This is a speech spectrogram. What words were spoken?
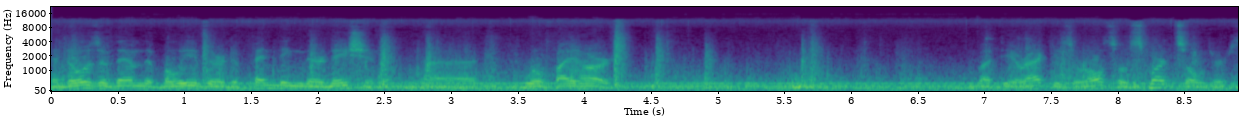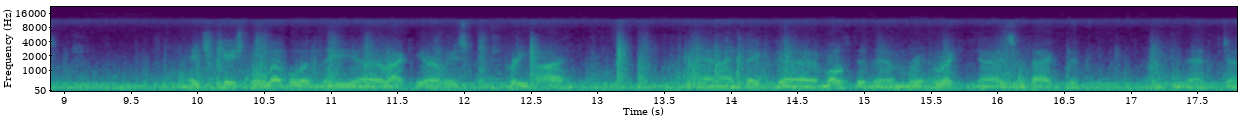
And those of them that believe they're defending their nation uh, will fight hard. But the Iraqis are also smart soldiers, educational level in the uh, Iraqi army is pretty high, and I think uh, most of them re recognize the fact that that uh,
